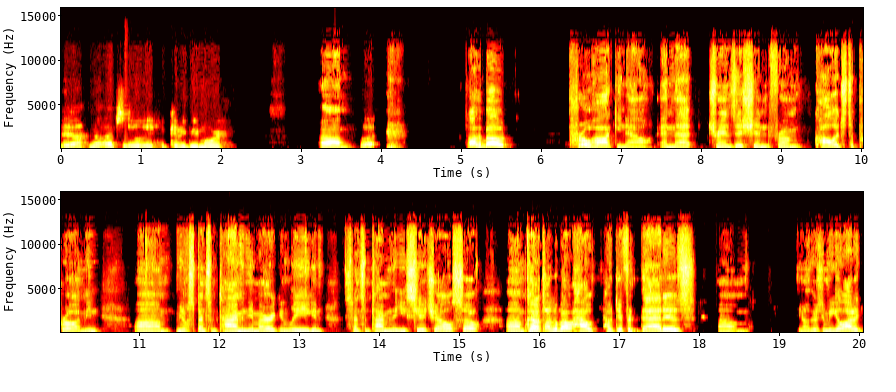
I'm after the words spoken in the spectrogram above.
Yeah, no, absolutely. I couldn't agree more. Um, But talk about pro hockey now and that transition from college to pro. I mean, um, you know, spend some time in the American League and spend some time in the ECHL. So, um, kind of talk about how how different that is. Um, you know, there's gonna be a lot of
